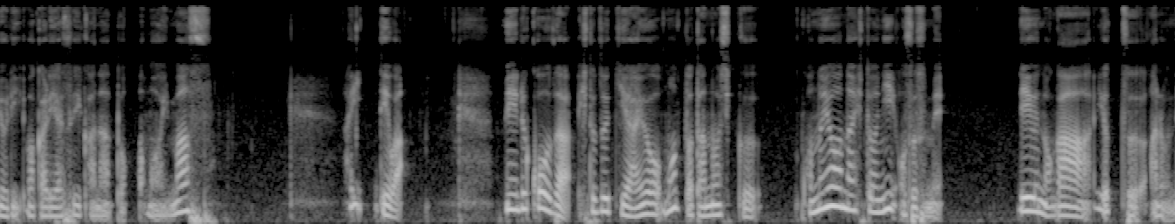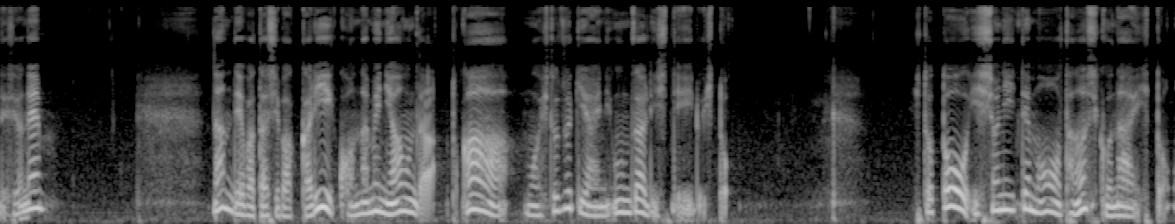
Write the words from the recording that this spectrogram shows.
より分かりやすいかなと思います。はい。では、メール講座人付き合いをもっと楽しく、このような人におすすめっていうのが4つあるんですよね。なんで私ばっかりこんな目に遭うんだとか、もう人付き合いにうんざりしている人。人と一緒にいても楽しくない人。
